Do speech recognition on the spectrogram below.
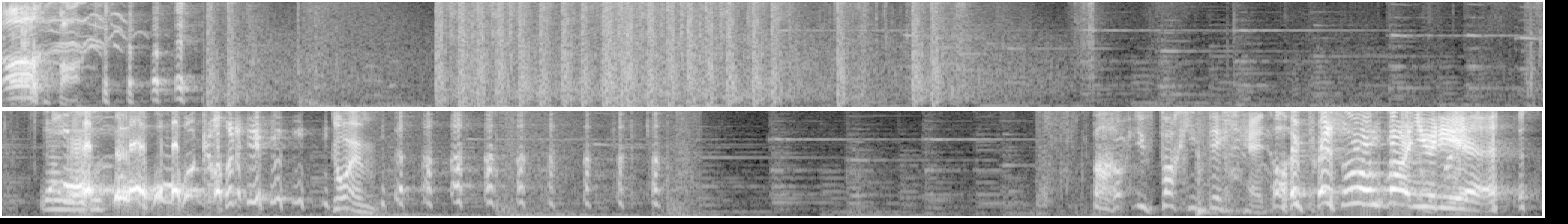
oh! Fuck. Oh, got him! Got him! Fuck, you fucking dickhead! I pressed the wrong button, you idiot!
